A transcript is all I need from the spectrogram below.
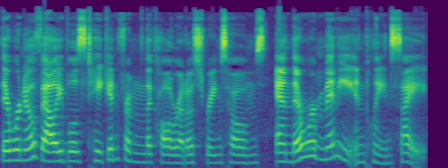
There were no valuables taken from the Colorado Springs homes, and there were many in plain sight.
